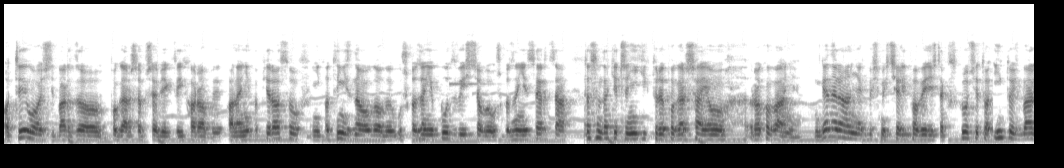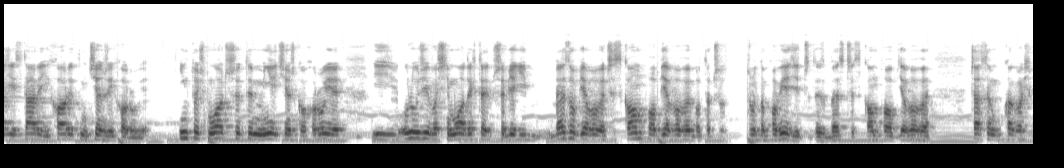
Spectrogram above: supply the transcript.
Otyłość bardzo pogarsza przebieg tej choroby. Palenie papierosów, nikotynizm nałogowy, uszkodzenie płuc wyjściowe, uszkodzenie serca. To są takie czynniki, które pogarszają rokowanie. Generalnie, jakbyśmy chcieli powiedzieć tak w skrócie, to im ktoś bardziej stary i chory, tym ciężej choruje. Im ktoś młodszy, tym mniej ciężko choruje i u ludzi właśnie młodych te przebiegi bezobjawowe czy skąpo objawowe, bo to trudno powiedzieć, czy to jest bez czy skąpo objawowe. Czasem kogoś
